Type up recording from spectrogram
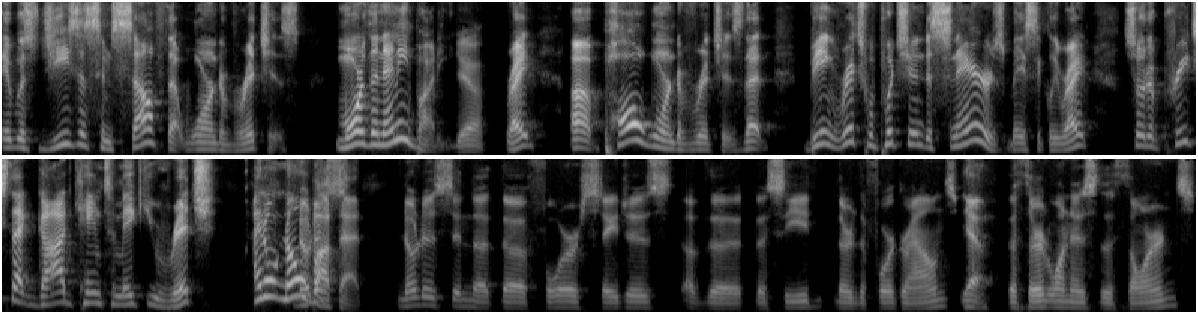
it was Jesus himself that warned of riches more than anybody. yeah. right? Uh, Paul warned of riches that being rich will put you into snares, basically, right? So to preach that God came to make you rich, I don't know about that. Notice in the the four stages of the the seed, they're the four grounds. Yeah. The third one is the thorns,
